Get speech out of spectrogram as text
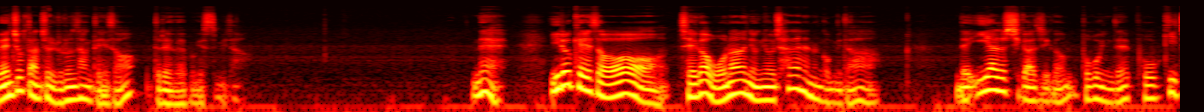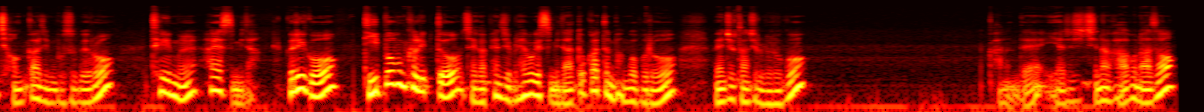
왼쪽 단추를 누른 상태에서 드래그 해보겠습니다. 네. 이렇게 해서 제가 원하는 영역을 찾아내는 겁니다. 네, 이 아저씨가 지금 보고 있는데 보기 전까지 모습으로 트림을 하였습니다. 그리고 뒷부분 클립도 제가 편집을 해보겠습니다. 똑같은 방법으로 왼쪽 단추를 누르고 가는데 이 아저씨 지나가고 나서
